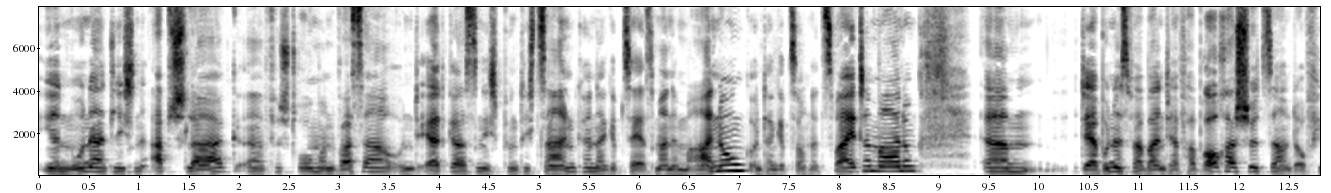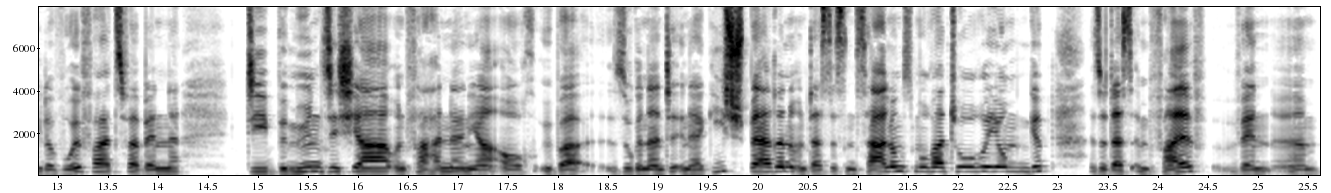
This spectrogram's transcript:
ihren monatlichen Abschlag äh, für Strom und Wasser und Erdgas nicht pünktlich zahlen können, da gibt es ja erstmal eine Mahnung und dann gibt es auch eine zweite Mahnung. Ähm, der Bundesverband der Verbraucherschützer und auch viele Wohlfahrtsverbände die bemühen sich ja und verhandeln ja auch über sogenannte Energiesperren und dass es ein Zahlungsmoratorium gibt. Also dass im Fall, wenn ähm,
